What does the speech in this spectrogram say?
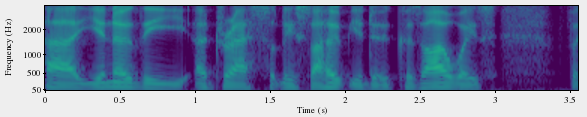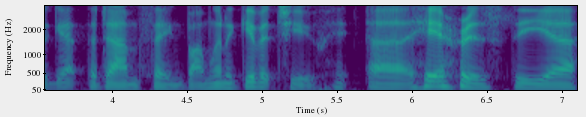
Uh, you know the address, at least I hope you do, because I always forget the damn thing, but I'm going to give it to you. Uh, here is the uh,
